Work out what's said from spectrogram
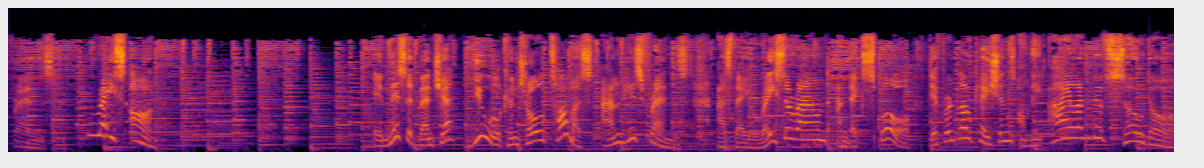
friends, race on! In this adventure, you will control Thomas and his friends as they race around and explore different locations on the island of Sodor.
